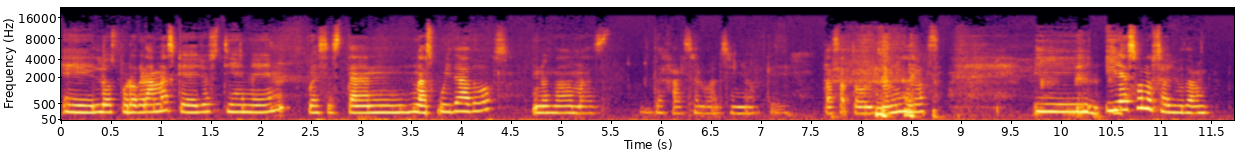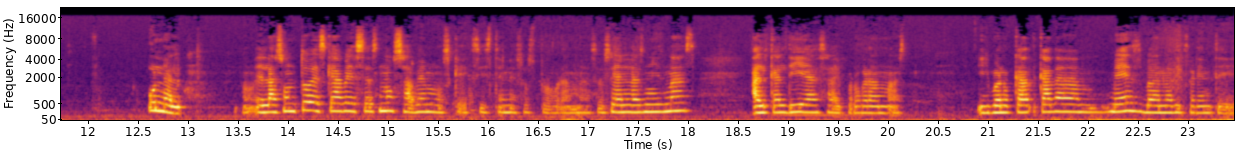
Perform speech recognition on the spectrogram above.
Eh, los programas que ellos tienen, pues están más cuidados y no es nada más dejárselo al señor que pasa todos los domingos. Y, eso nos ayuda un algo. El asunto es que a veces no sabemos que existen esos programas. O sea, en las mismas alcaldías hay programas y bueno, cada mes van a diferente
